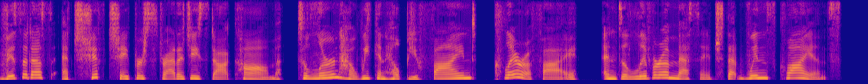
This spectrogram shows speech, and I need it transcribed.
Visit us at shiftshaperstrategies.com to learn how we can help you find, clarify, and deliver a message that wins clients,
